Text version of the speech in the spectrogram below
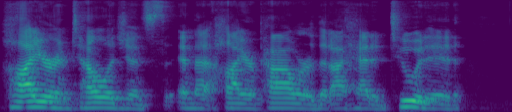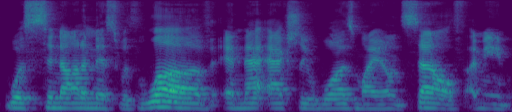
higher intelligence and that higher power that I had intuited was synonymous with love. And that actually was my own self. I mean,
